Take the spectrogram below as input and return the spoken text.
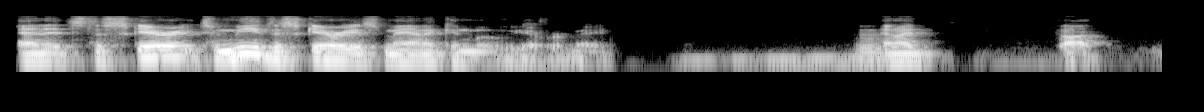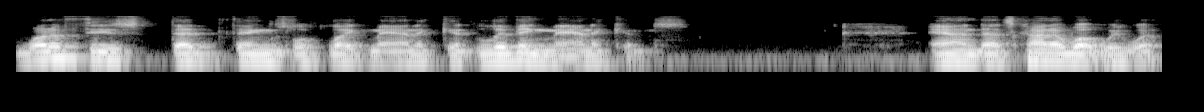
And it's the scary to me the scariest mannequin movie ever made. Mm. and i thought what if these dead things look like mannequin living mannequins? And that's kind of what we went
